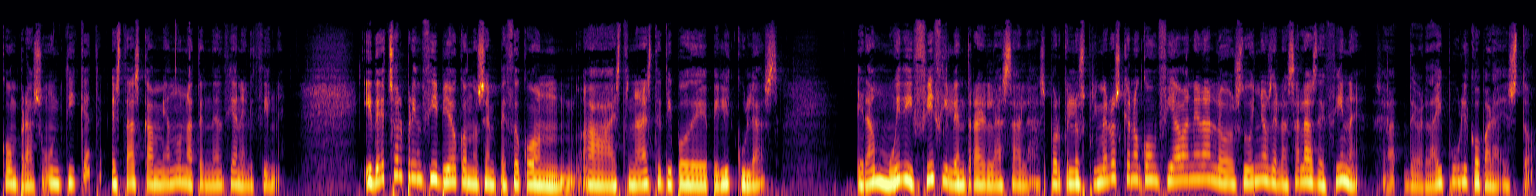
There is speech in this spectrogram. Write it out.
compras un ticket, estás cambiando una tendencia en el cine. Y de hecho, al principio, cuando se empezó con, a estrenar este tipo de películas, era muy difícil entrar en las salas, porque los primeros que no confiaban eran los dueños de las salas de cine. O sea, ¿de verdad hay público para esto?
